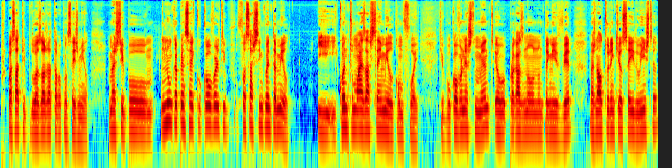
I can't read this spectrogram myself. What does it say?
porque passado tipo 2 horas já estava com 6 mil. Mas tipo, nunca pensei que o cover tipo, fosse às 50 mil. E, e, quanto mais às 100 mil, como foi. Tipo, o cover neste momento, eu por acaso não, não tenho ido ver, mas na altura em que eu saí do Insta,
